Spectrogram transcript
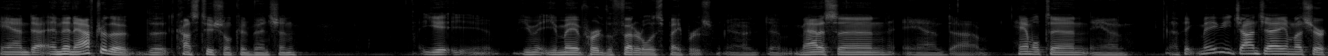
And, uh, and then after the, the Constitutional Convention, you, you, you may have heard of the Federalist Papers. Uh, Madison and um, Hamilton and I think maybe John Jay, I'm not sure,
